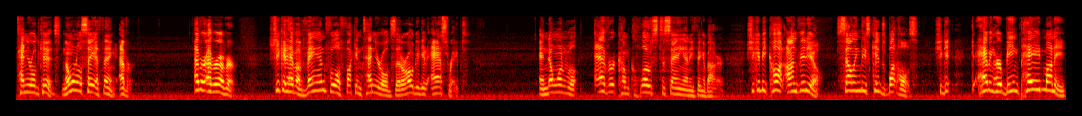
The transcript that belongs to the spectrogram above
10 year old kids. No one will say a thing, ever. Ever, ever, ever. She could have a van full of fucking 10 year olds that are all gonna get ass raped. And no one will ever come close to saying anything about her. She could be caught on video selling these kids buttholes. She get having her being paid money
